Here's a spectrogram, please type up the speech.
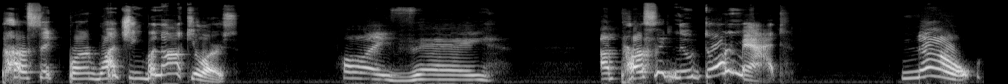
perfect bird watching binoculars. Oy vey. A perfect new doormat. No,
